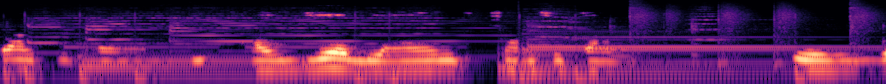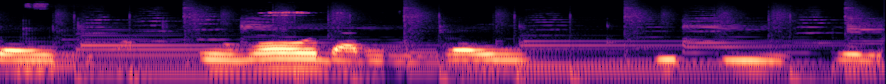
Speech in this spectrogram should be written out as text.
Shanty the idea behind Shanty is very different. A world that is very deeply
